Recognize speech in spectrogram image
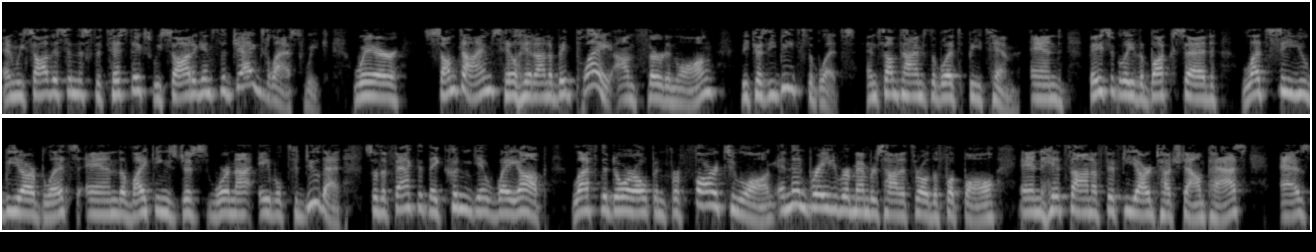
and we saw this in the statistics, we saw it against the Jags last week, where sometimes he'll hit on a big play on third and long because he beats the blitz and sometimes the blitz beats him. And basically the buck said let's see you beat our blitz and the vikings just were not able to do that. So the fact that they couldn't get way up left the door open for far too long and then brady remembers how to throw the football and hits on a 50 yard touchdown pass as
